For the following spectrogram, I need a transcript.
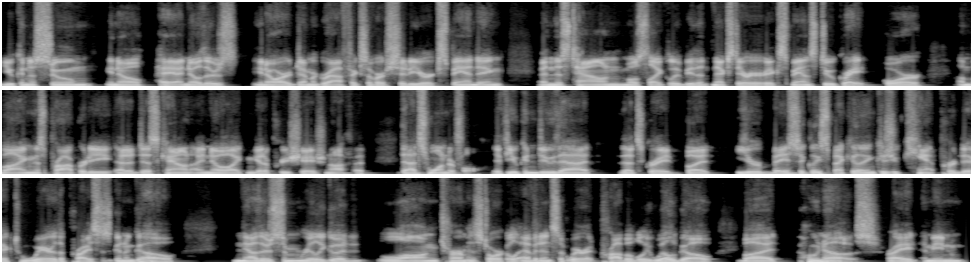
you can assume, you know, hey, I know there's, you know, our demographics of our city are expanding and this town most likely be the next area expands to. Great. Or I'm buying this property at a discount. I know I can get appreciation off it. That's wonderful. If you can do that, that's great. But you're basically speculating because you can't predict where the price is going to go. Now, there's some really good long term historical evidence of where it probably will go, but who knows, right? I mean,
